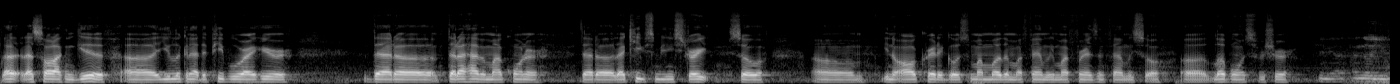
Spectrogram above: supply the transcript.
that, that's all I can give. Uh, you're looking at the people right here that uh, that I have in my corner that uh, that keeps me straight. So, um, you know, all credit goes to my mother, my family, my friends and family. So, uh, loved ones for sure. Kenny, I- know you,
